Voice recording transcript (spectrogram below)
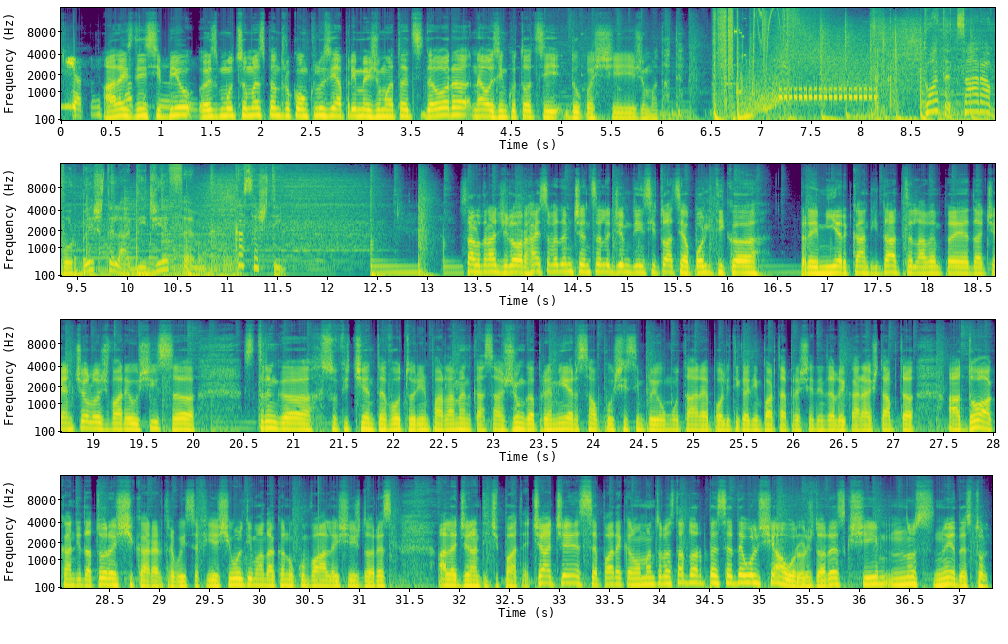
Și atunci, Alex dacă din să- Sibiu, îți mulțumesc pentru concluzia primei jumătăți de oră. Ne auzim cu toții după și jumătate. Toată țara vorbește la DGFM. Ca să știi. Salut, dragilor! Hai să vedem ce înțelegem din situația politică premier candidat, îl avem pe Dacian Cioloș, va reuși să strângă suficiente voturi în Parlament ca să ajungă premier sau pur și simplu e o mutare politică din partea președintelui care așteaptă a doua candidatură și care ar trebui să fie și ultima dacă nu cumva aleși își doresc alegeri anticipate. Ceea ce se pare că în momentul ăsta doar PSD-ul și aurul își doresc și nu, nu e destul.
